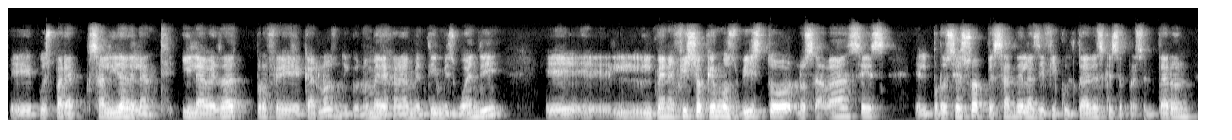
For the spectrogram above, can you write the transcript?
eh, pues para salir adelante. Y la verdad, profe Carlos, digo, no me dejarán mentir mis Wendy, eh, el beneficio que hemos visto, los avances, el proceso a pesar de las dificultades que se presentaron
